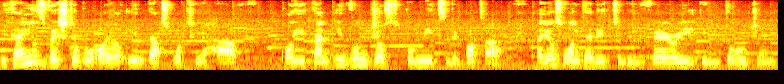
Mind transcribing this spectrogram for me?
You can use vegetable oil if that's what you have, or you can even just omit the butter. I just wanted it to be very indulgent.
